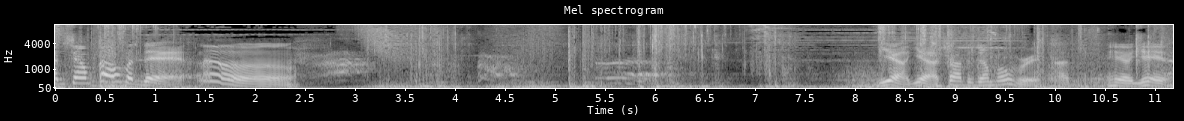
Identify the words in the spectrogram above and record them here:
I jumped over that. No. Yeah, yeah, I tried to jump over it. I, hell yeah.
